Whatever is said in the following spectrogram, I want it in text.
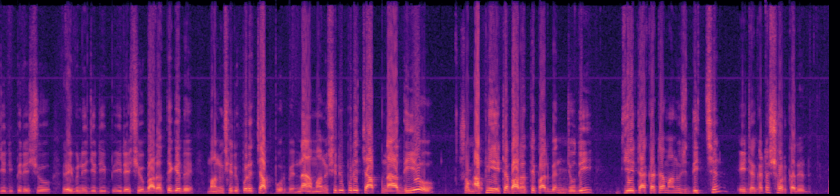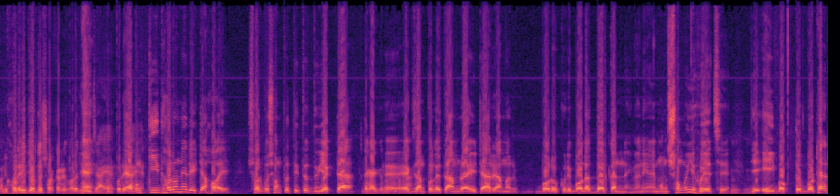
GDP ratio revenue GDP ratio বাড়াতে গেলে মানুষের উপরে চাপ পড়বে। না মানুষের উপরে চাপ না দিয়েও আপনি এটা বাড়াতে পারবেন। যদি যে টাকাটা মানুষ দিচ্ছেন এই টাকাটা সরকারের মানে ঘরে সরকারের ঘরে হ্যাঁ। যায় এবং কি ধরনের এটা হয় সর্বসম্প্রতি তো দুই একটা দেখা গেল এক্সাম্পলে তো আমরা এটা আর আমার বড় করে বলার দরকার নাই। মানে এমন সময় হয়েছে যে এই বক্তব্যটার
